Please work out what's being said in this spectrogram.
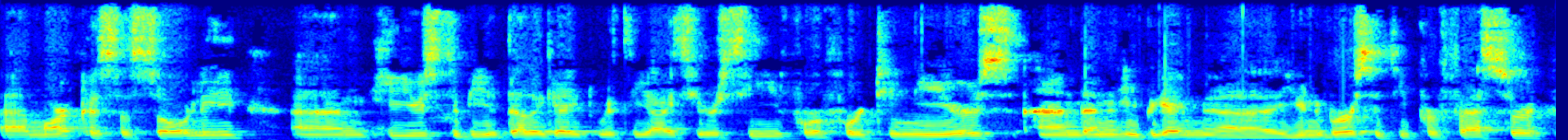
uh, Marco Sassòli. Um, he used to be a delegate with the ICRC for 14 years, and then he became a university professor.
